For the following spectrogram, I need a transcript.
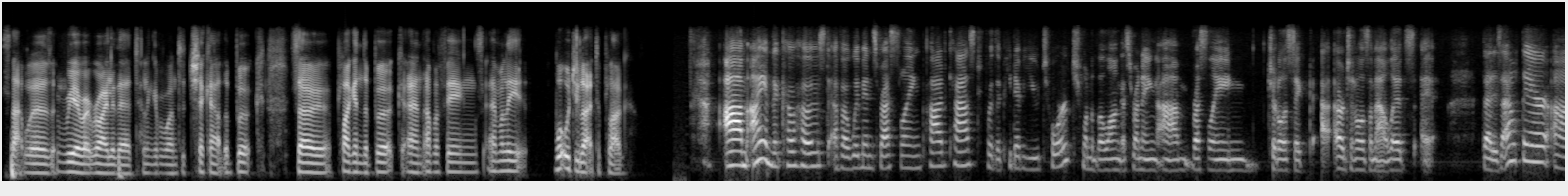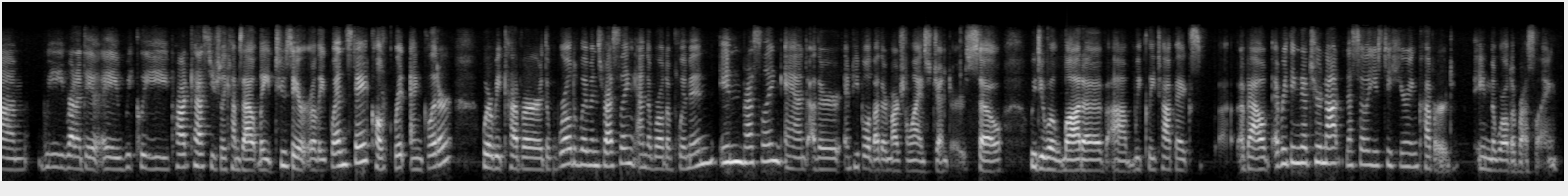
So that was Rhia O'Reilly there telling everyone to check out the book. So plug in the book and other things. Emily, what would you like to plug? Um, I am the co-host of a women's wrestling podcast for the PW Torch, one of the longest-running um, wrestling journalistic uh, or journalism outlets uh, that is out there. Um, we run a, day, a weekly podcast, usually comes out late Tuesday or early Wednesday, called Grit and Glitter, where we cover the world of women's wrestling and the world of women in wrestling and other and people of other marginalized genders. So we do a lot of um, weekly topics about everything that you're not necessarily used to hearing covered in the world of wrestling.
